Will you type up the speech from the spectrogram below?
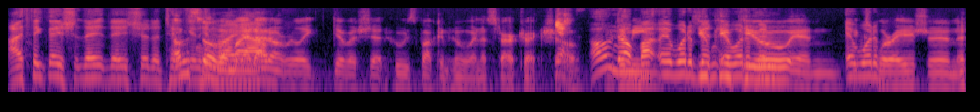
I think they should they, they should have taken I'm still him right mind. out. I don't really give a shit who's fucking who in a Star Trek show. Yeah. Oh, no, me but it would have been- it would have pew and it would have- exploration.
